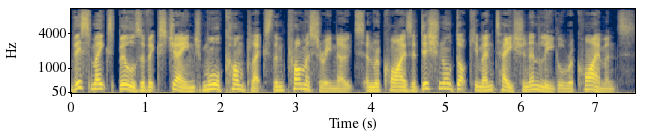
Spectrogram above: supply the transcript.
This makes bills of exchange more complex than promissory notes and requires additional documentation and legal requirements.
